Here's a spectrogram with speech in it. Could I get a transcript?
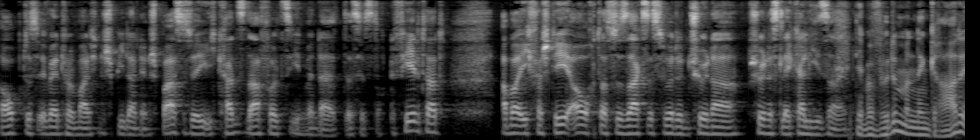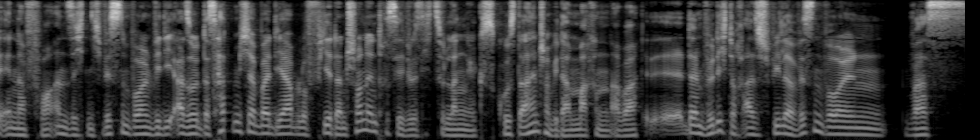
raubt es eventuell manchen Spielern den Spaß. Deswegen, ich kann es nachvollziehen, wenn da das jetzt noch gefehlt hat. Aber ich verstehe auch, dass du sagst, es würde ein schöner, schönes Leckerli sein. Ja, aber würde man denn gerade in der Voransicht nicht wissen wollen, wie die, also das hat mich ja bei Diablo 4 dann schon interessiert, ich will jetzt nicht zu langen Exkurs dahin schon wieder machen, aber äh, dann würde ich doch als Spieler wissen wollen, was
